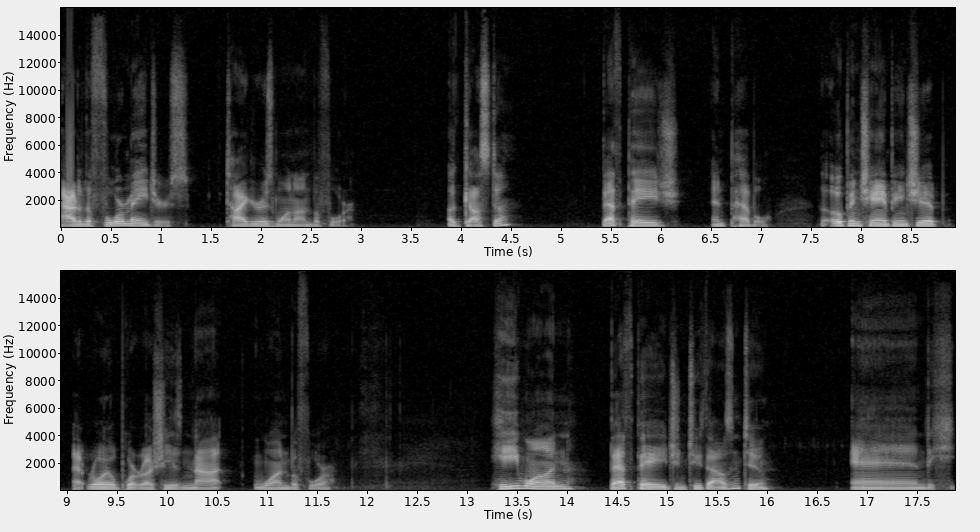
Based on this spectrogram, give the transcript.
out of the four majors Tiger has won on before Augusta, Bethpage, and Pebble. The Open Championship at Royal Portrush. He has not won before. He won Bethpage in 2002, and he,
